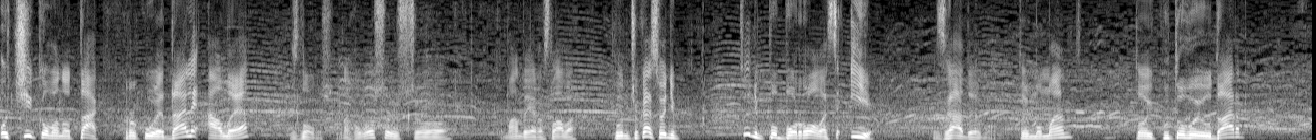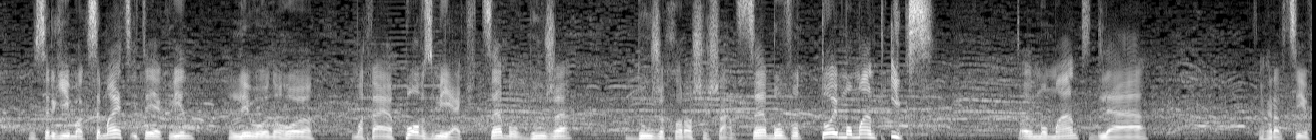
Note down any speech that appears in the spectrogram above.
очікувано так крокує далі, але знову ж наголошую, що команда Ярослава Климчука сьогодні, сьогодні поборолася і згадуємо той момент, той кутовий удар. Сергій Максимець і те, як він лівою ногою махає повз м'яч. Це був дуже, дуже хороший шанс. Це був от той момент X. Той момент для гравців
